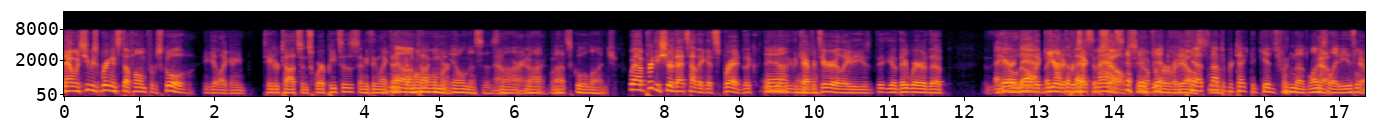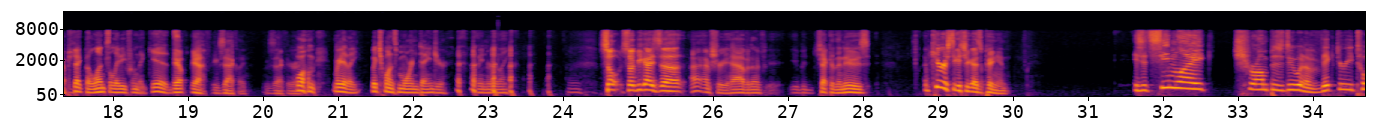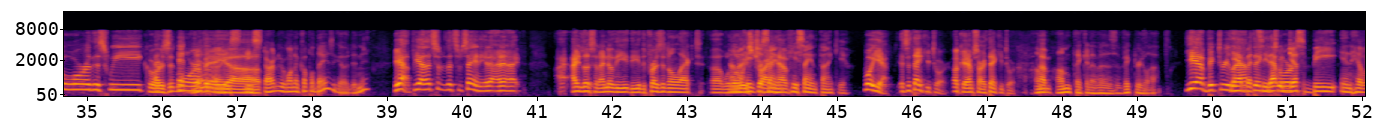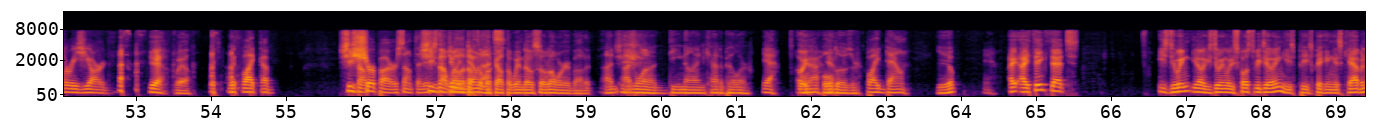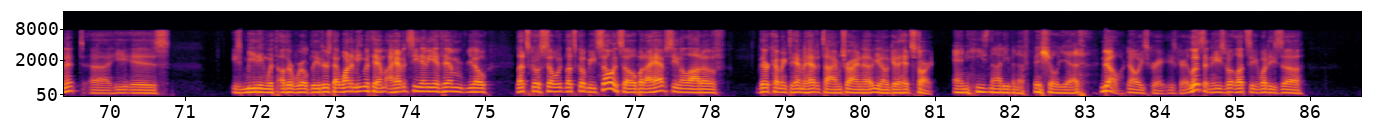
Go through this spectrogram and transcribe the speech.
Now, when she was bringing stuff home from school, you get like any tater tots and square pizzas, anything like that no, come I'm home? talking or? illnesses, No, not all right, okay, not well. not school lunch. Well, I'm pretty sure that's how they get spread. The, the, you know, Yeah, the yeah. cafeteria lady, you know, they wear the A hair all, the, all the gear to the protect face mask. themselves, you know, from yeah. everybody else. Yeah, it's not know. to protect the kids from the lunch No, lady. It's yeah. to protect the lunch lady from the kids. Yep. Yeah. Exactly. Exactly right. Well, really, which one's more in danger? I mean, really. So, so if you guys, uh, I, I'm sure you have, and if you've been checking the news, I'm curious to get your guys' opinion. Is it seem like Trump is doing a victory tour this week, or is it It- more of a? Uh, he started one a couple days ago, didn't he? yeah, yeah, that's what- that's what I'm saying. And I, I, I, I listen. I know the the, the president elect uh, will No, no, always he's try just saying, and have. he's saying thank you. Well, yeah, it's a thank you tour. Okay, I'm sorry, thank you tour. I'm, Um, I'm thinking of it as a victory lap. Yeah, victory lap. yeah, lap. but thank see, that tour. would just be in Hillary's yard Yeah, well, with like a she's not. Sherpa or something. She's not well doing enough to look out the window, so don't worry about it. I'd, I'd want a D9 Caterpillar Yeah, Oh yeah, yeah. bulldozer. blade down. Yep. I, I think that he's doing, you know, he's doing what he's supposed to be doing. He's, he's picking his cabinet. Uh, he is, he's meeting with other world leaders that want to meet with him. I haven't seen any of him, you know, let's go so let's go meet so and so, but I have seen a lot of they're coming to him ahead of time, trying to, you know, get a head start. And he's not even official yet. No, no, he's great. He's great. Listen, he's let's see what he's uh,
